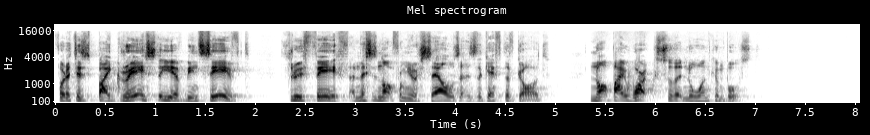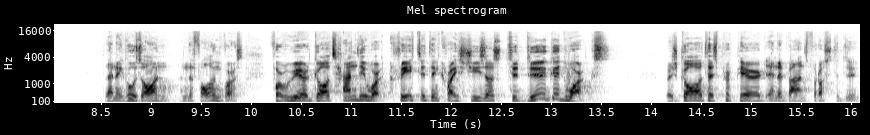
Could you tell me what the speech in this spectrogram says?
For it is by grace that you have been saved through faith, and this is not from yourselves, it is the gift of God, not by works, so that no one can boast. Then it goes on in the following verse For we are God's handiwork, created in Christ Jesus to do good works, which God has prepared in advance for us to do.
